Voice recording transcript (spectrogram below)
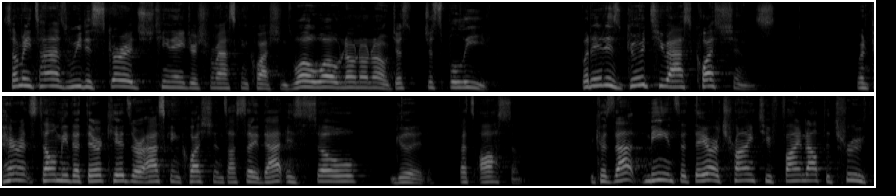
So many times we discourage teenagers from asking questions. Whoa, whoa, no, no, no, just, just believe. But it is good to ask questions. When parents tell me that their kids are asking questions, I say, that is so good. That's awesome. Because that means that they are trying to find out the truth.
